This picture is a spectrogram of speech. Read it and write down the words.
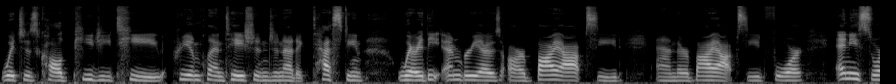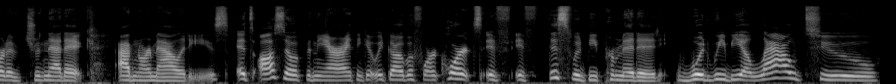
which is called PGT, pre implantation genetic testing, where the embryos are biopsied and they're biopsied for any sort of genetic abnormalities. It's also up in the air. I think it would go before courts if, if this would be permitted. Would we be allowed to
